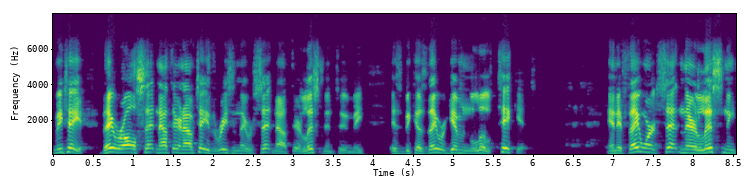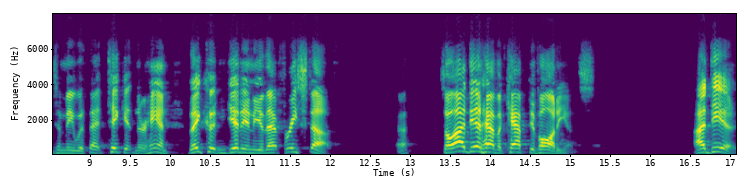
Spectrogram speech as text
Let me tell you, they were all sitting out there, and I'll tell you the reason they were sitting out there listening to me is because they were given a little ticket. And if they weren't sitting there listening to me with that ticket in their hand, they couldn't get any of that free stuff. So I did have a captive audience. I did.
